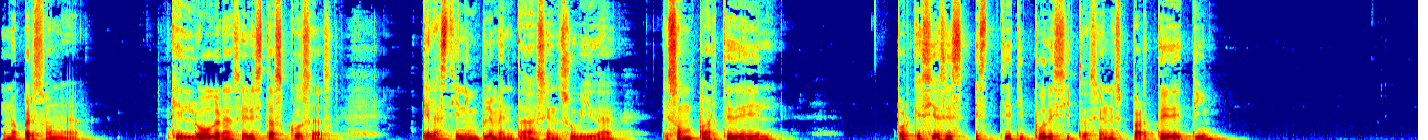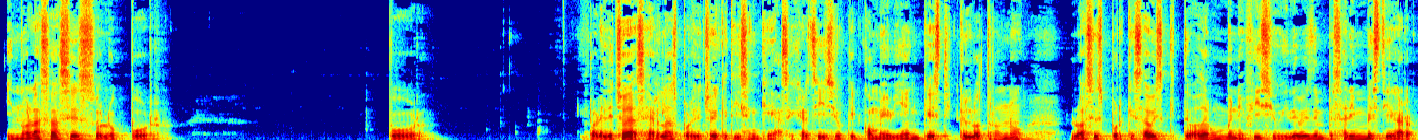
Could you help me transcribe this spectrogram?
una persona que logra hacer estas cosas, que las tiene implementadas en su vida, que son parte de él. Porque si haces este tipo de situaciones parte de ti y no las haces solo por por por el hecho de hacerlas, por el hecho de que te dicen que hace ejercicio, que come bien, que esto y que el otro, no. Lo haces porque sabes que te va a dar un beneficio y debes de empezar a investigar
